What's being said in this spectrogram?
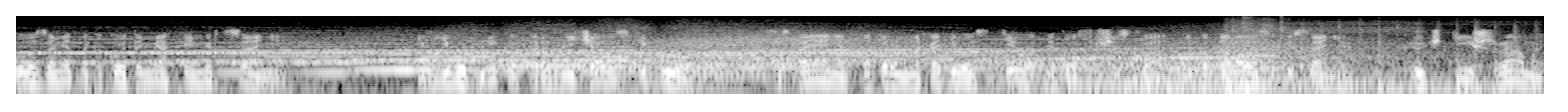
было заметно какое-то мягкое мерцание, и в его бликах различалась фигура. Состояние, в котором находилось тело этого существа, не поддавалось описанию. Крючки и шрамы.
